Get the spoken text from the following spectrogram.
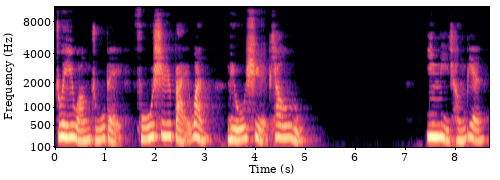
追王逐北，伏尸百万，流血飘橹。因利成变，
